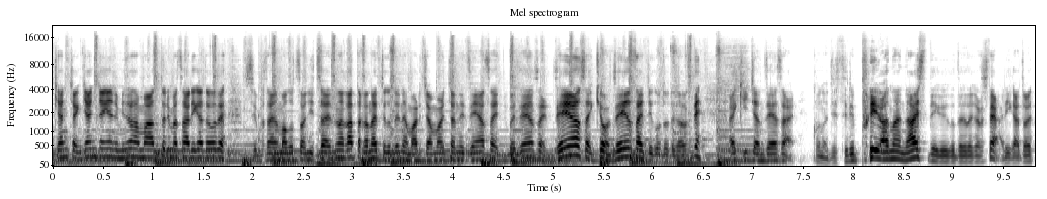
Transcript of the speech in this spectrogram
キャンちゃん、キャンちゃん、皆さん回っております。ありがとうございます。すみません、まこさんに伝えてなかったかなってことでね、まるちゃん、まるちゃんで前夜祭、前夜祭、前夜祭、今日は前夜祭ということでございますね。はい、キーちゃん前夜祭。このディスリプレイはナイスということでございまして、ありがとう。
